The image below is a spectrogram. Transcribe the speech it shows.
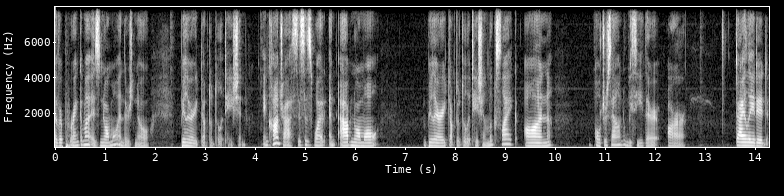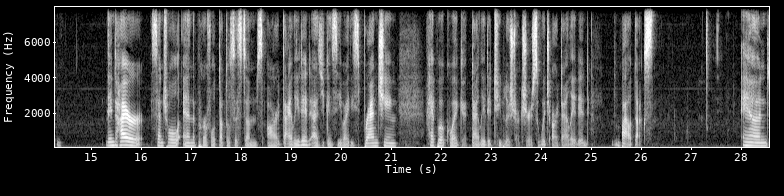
liver parenchyma is normal and there's no biliary ductal dilatation. In contrast, this is what an abnormal biliary ductal dilatation looks like on ultrasound. We see there are dilated the entire central and the peripheral ductal systems are dilated, as you can see by these branching hypoechoic dilated tubular structures, which are dilated bile ducts. And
